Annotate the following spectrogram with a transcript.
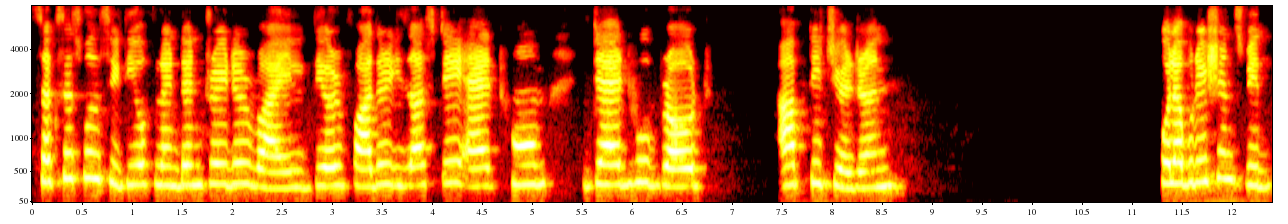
successful City of London trader, while their father is a stay at home dad who brought up the children. Collaborations with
